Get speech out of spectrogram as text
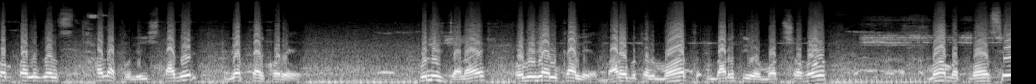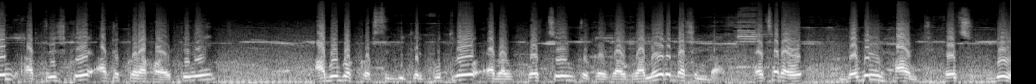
কোম্পানিগঞ্জ থানা পুলিশ তাদের গ্রেপ্তার করে। পুলিশ জানায় অভিযানকালে বারো বোতল মদ, ভারতীয় মদ সহ মোহাম্মদ মহসিন আটত্রিশকে আটক করা হয়। তিনি আবু বক্কর সিদ্দিকের পুত্র এবং পশ্চিম চোখেগাঁও গ্রামের বাসিন্দা। এছাড়াও ডেভিল হান্ট এইচ ডি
